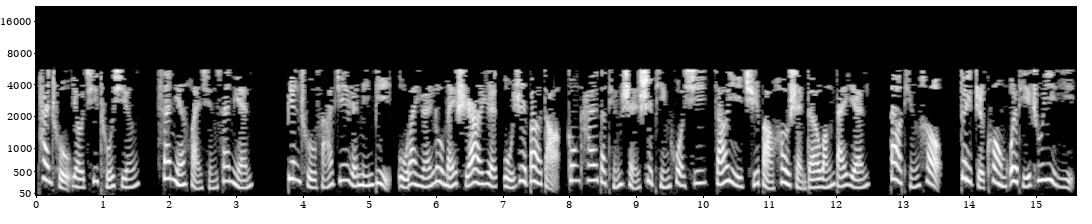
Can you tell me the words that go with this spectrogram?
判处有期徒刑三年，缓刑三年。并处罚金人民币五万元。陆媒十二月五日报道，公开的庭审视频获悉，早已取保候审的王白岩到庭后对指控未提出异议，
